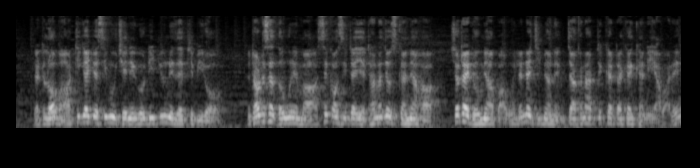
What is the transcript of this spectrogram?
။လက်တလောမှာထိခိုက်ပျက်စီးမှုခြေအနေကိုတည်ပြုနေဆဲဖြစ်ပြီးတော့2013ခုနှစ်မှာစစ်ကောင်စီတပ်ရဲ့ဌာနချုပ်စခန်းများဟာရှော့တိုက်ဒုံးများပါဝင်လက်နက်ကြီးများနဲ့မကြာခဏပစ်ခတ်တိုက်ခိုက်ခံနေရပါတယ်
